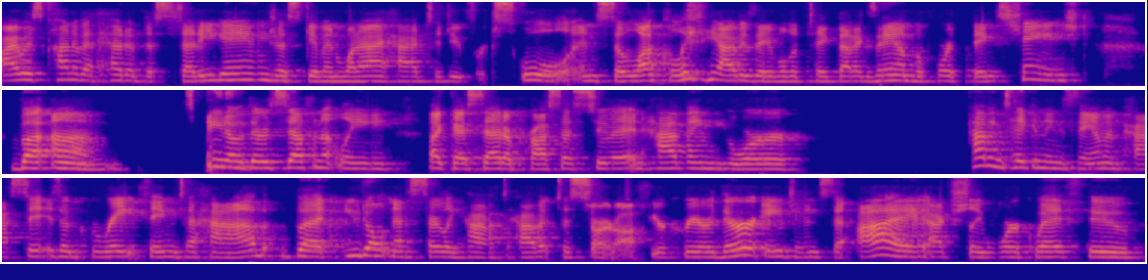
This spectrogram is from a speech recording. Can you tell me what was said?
i was kind of ahead of the study game just given what i had to do for school and so luckily i was able to take that exam before things changed but um, you know, there's definitely, like I said, a process to it. And having your having taken the exam and passed it is a great thing to have, but you don't necessarily have to have it to start off your career. There are agents that I actually work with who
